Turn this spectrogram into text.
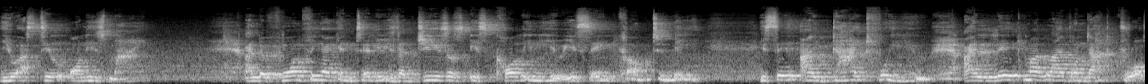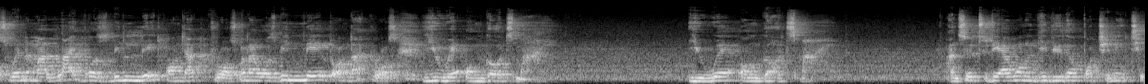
You are still on his mind. And the one thing I can tell you is that Jesus is calling you. He's saying, Come to me. He said, I died for you. I laid my life on that cross. When my life was being laid on that cross, when I was being nailed on that cross, you were on God's mind. You were on God's mind. And so today I want to give you the opportunity,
